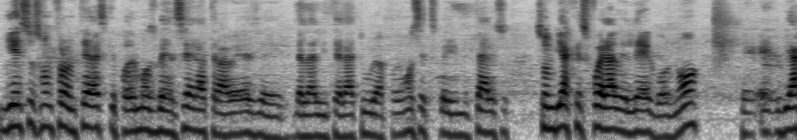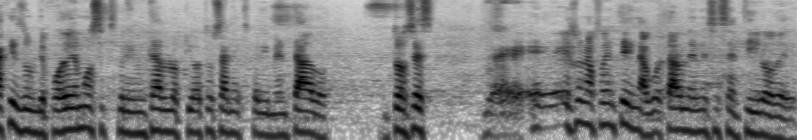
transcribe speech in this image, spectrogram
Y esas son fronteras que podemos vencer a través de, la literatura, podemos experimentar eso. Son viajes fuera del ego, ¿no? Eh, eh, viajes donde podemos experimentar lo que otros han experimentado. Entonces, eh, es una fuente inagotable en ese sentido de,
